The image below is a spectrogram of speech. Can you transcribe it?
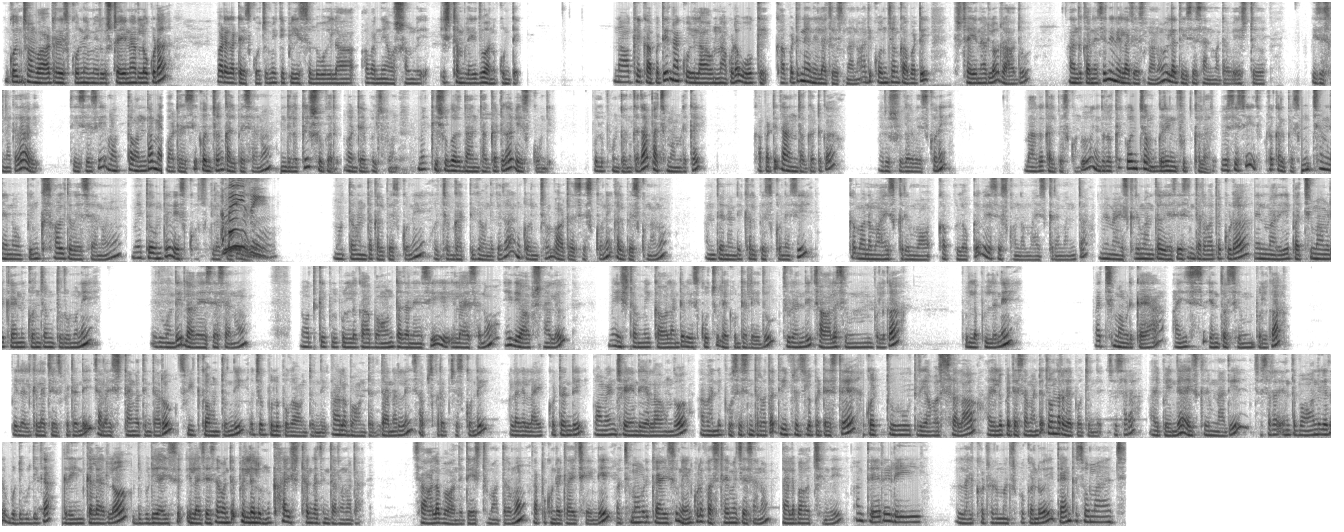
కొంచెం వాటర్ వేసుకొని మీరు స్ట్రైనర్లో కూడా వడగట్టేసుకోవచ్చు. మీకు పీసులు ఇలా అవన్నీ అవసరం లే ఇష్టం లేదు అనుకుంటే. నాకే కాబట్టి నాకు ఇలా ఉన్నా కూడా ఓకే కాబట్టి నేను ఇలా చేస్తున్నాను. అది కొంచెం కాబట్టి స్ట్రైనర్లో రాదు. అందుకనేసి నేను ఇలా చేస్తున్నాను. ఇలా తీసేసాను అనమాట వేస్ట్ పీసెస్ ఉన్నాయి కదా అవి. తీసేసి మొత్తం అంతా వాటర్ వేసి కొంచెం కలిపేశాను. ఇందులోకి షుగర్ వన్ టేబుల్ స్పూన్ మీకు షుగర్ దాని తగ్గట్టుగా వేసుకోండి. పులుపు ఉంటుంది కదా పచ్చి మామిడికాయ కాబట్టి దాని తగ్గట్టుగా మీరు షుగర్ వేసుకొని బాగా కలిపేసుకోండి. ఇందులోకి కొంచెం గ్రీన్ ఫుడ్ కలర్ వేసేసి ఇది కూడా కలిపేసుకో కొంచెం నేను పింక్ సాల్ట్ వేసాను. మీతో ఉంటే వేసుకోవచ్చు. లేకపోతే మొత్తం అంతా కలిపేసుకొని కొంచెం గట్టిగా ఉంది కదా ఇంకొంచెం వాటర్ వేసేసుకొని కలిపేసుకున్నాను. అంతేనండి కలిపేసుకునేసి ఇంకా మనం ఐస్ క్రీమ్ కప్పులోకి వేసేసుకుందాం ఐస్ క్రీమ్ అంతా. నేను ఐస్ క్రీమ్ అంతా వేసేసిన తర్వాత కూడా నేను మరి పచ్చి మామిడికాయని కొంచెం తురుముని ఇదిగోండి ఇలా వేసేసాను. నోటికి పులుపుల్లుగా బాగుంటుంది అనేసి ఇలా వేసాను. ఇది ఆప్షనల్. మీ ఇష్టం మీకు కావాలంటే వేసుకోవచ్చు లేకుంటే లేదు. చూడండి చాలా సింపుల్గా పుల్ల పుల్లని పచ్చి మామిడికాయ ఐస్ ఎంతో సింపుల్గా పిల్లలకి ఇలా చేసి పెట్టండి. చాలా ఇష్టంగా తింటారు. స్వీట్గా ఉంటుంది. కొంచెం పులుపుగా ఉంటుంది. చాలా బాగుంటుంది. ఛానల్ని సబ్స్క్రైబ్ చేసుకోండి. అలాగే లైక్ కొట్టండి. కామెంట్ చేయండి ఎలా ఉందో. అవన్నీ పోసేసిన తర్వాత డీప్ ఫ్రిడ్జ్లో పెట్టేస్తే ఒక టూ త్రీ అవర్స్ అలా ఐలో పెట్టేసామంటే తొందరగా అయిపోతుంది. చూసారా? అయిపోయింది ఐస్ క్రీమ్ నాది. చూసారా? ఎంత బాగుంది కదా? బుడ్డి బుడ్డిగా. గ్రీన్ కలర్లో బుడ్డి బుడ్డి ఐస్ ఇలా చేసామంటే పిల్లలు ఇంకా ఇష్టంగా తింటారు అనమాట చాలా బాగుంది. టేస్ట్ మాత్రము తప్పకుండా ట్రై చేయండి. పచ్చి మామిడికాయ ఐస్ నేను కూడా ఫస్ట్ టైమే చేశాను. చాలా బాగా వచ్చింది. అంతే రెడీ. లైక్ కొట్టడం మర్చిపోకండి థ్యాంక్ యూ సో మచ్.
